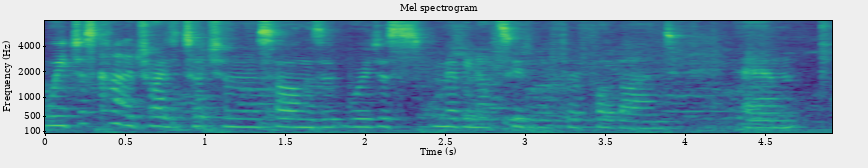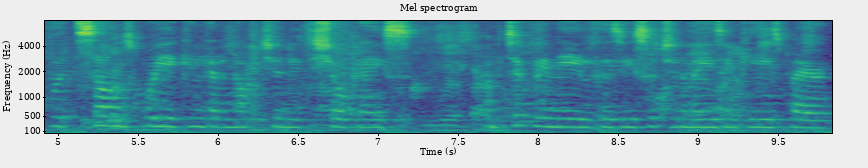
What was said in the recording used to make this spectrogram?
we just kind of tried to touch on songs that were just maybe not suitable for a full band. Um, but songs where you can get an opportunity to showcase, and particularly Neil because he's such an amazing keys player,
